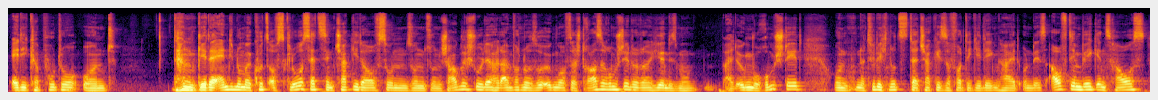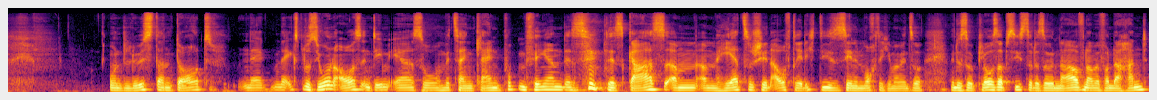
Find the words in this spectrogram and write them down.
Eddie Caputo und dann geht der Andy nur mal kurz aufs Klo, setzt den Chucky da auf so einen, so, einen, so einen Schaukelstuhl, der halt einfach nur so irgendwo auf der Straße rumsteht oder hier in diesem halt irgendwo rumsteht. Und natürlich nutzt der Chucky sofort die Gelegenheit und ist auf dem Weg ins Haus und löst dann dort eine, eine Explosion aus, indem er so mit seinen kleinen Puppenfingern das, das Gas am, am Herd so schön aufdreht. Ich, diese Szenen mochte ich immer, wenn, so, wenn du so Close-Up siehst oder so eine Nahaufnahme von der Hand,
